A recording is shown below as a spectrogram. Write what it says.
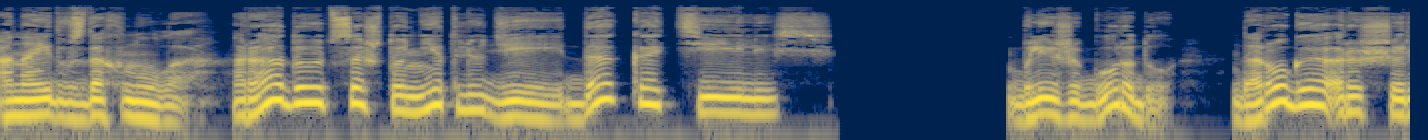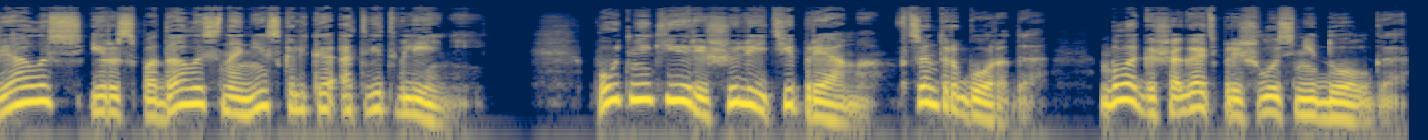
Анаид вздохнула. Радуются, что нет людей, докатились. Ближе к городу дорога расширялась и распадалась на несколько ответвлений. Путники решили идти прямо, в центр города. Благо шагать пришлось недолго.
